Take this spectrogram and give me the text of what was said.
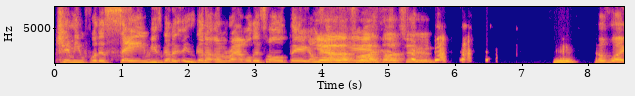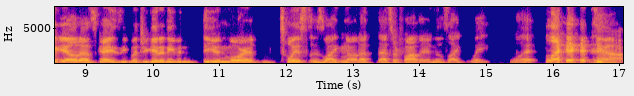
Jimmy for the save! He's gonna, he's gonna unravel this whole thing." I was yeah, like, that's what I thought too. I was like, "Yo, that's crazy!" But you get an even, even more twist. Is like, no, that that's her father, and it's like, wait, what? Like, Yeah.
